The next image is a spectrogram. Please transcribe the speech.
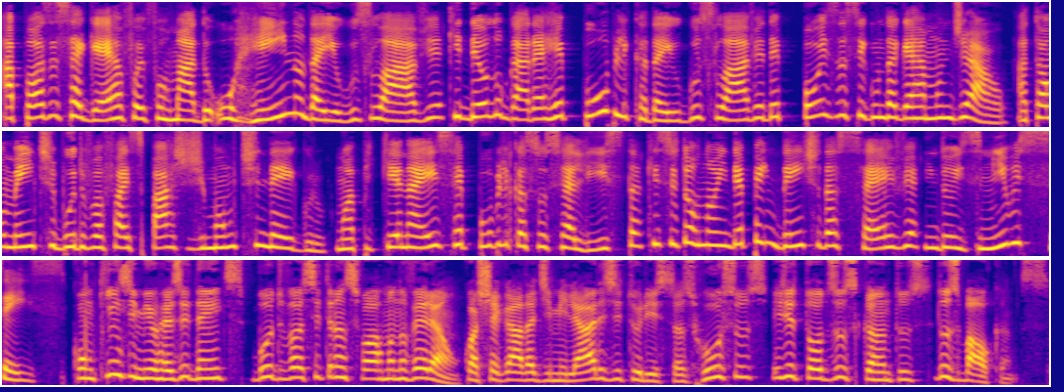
Após essa guerra foi formado o Reino da Iugoslávia, que deu lugar à República da Iugoslávia depois da Segunda Guerra Mundial. Atualmente, Budva faz parte de Montenegro, uma pequena ex-república socialista que se tornou independente da Sérvia em 2006. Com 15 mil residentes, Budva se transforma no verão, com a chegada de milhares de turistas russos e de todos os cantos dos Balcãs.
